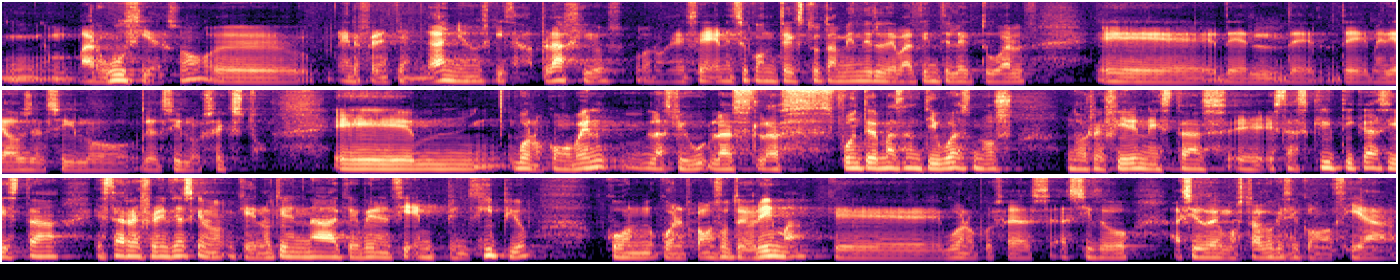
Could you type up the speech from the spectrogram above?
mm, argucias, en referencia a engaños, quizá a plagios, bueno, en, ese, contexto también del debate intelectual de, mediados del siglo, del siglo VI. bueno, como ven, las, fuentes más antiguas nos, nos refieren estas, estas críticas y esta, estas referencias que no, que no, tienen nada que ver en principio con, el famoso teorema, que bueno, pues ha, sido, ha sido demostrado que se conocía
